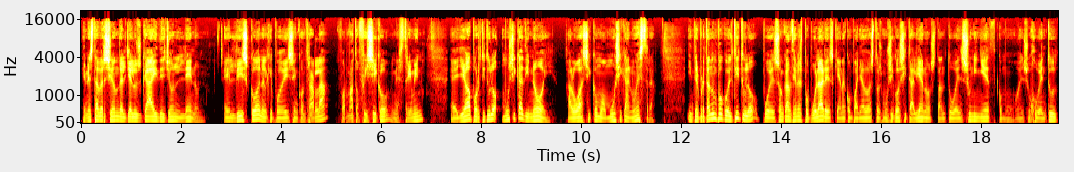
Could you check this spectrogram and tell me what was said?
en esta versión del Jealous Guy de John Lennon. El disco en el que podéis encontrarla, formato físico, en streaming, eh, lleva por título Música di Noi, algo así como Música Nuestra. Interpretando un poco el título, pues son canciones populares que han acompañado a estos músicos italianos, tanto en su niñez como en su juventud,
